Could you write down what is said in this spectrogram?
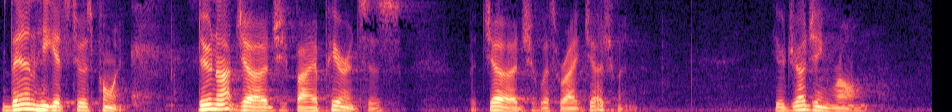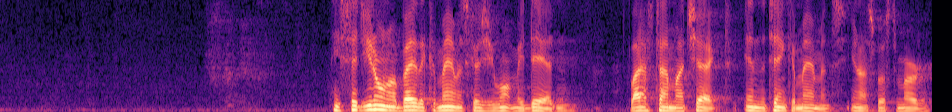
Then he gets to his point. Do not judge by appearances, but judge with right judgment. You're judging wrong. He said, You don't obey the commandments because you want me dead. And last time I checked, in the Ten Commandments, you're not supposed to murder.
